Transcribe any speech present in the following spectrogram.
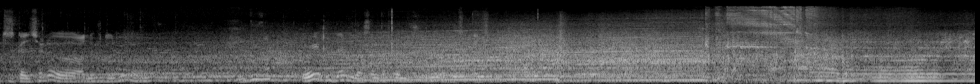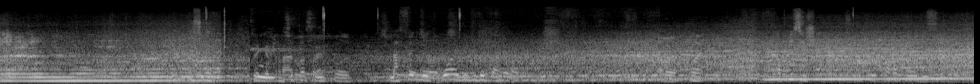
Ah, bon, tu cancel à 9 de 2. Oui, Ridel, il a 190 chevaux, c'est cancel. C'est pas ça, la fin de 3 et début de 4. Ah ouais. Après, c'est chacun par rapport au dessin.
